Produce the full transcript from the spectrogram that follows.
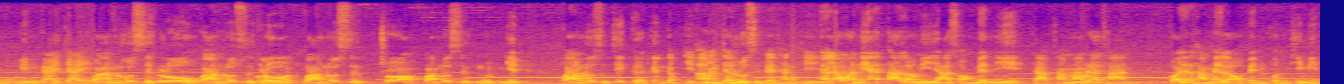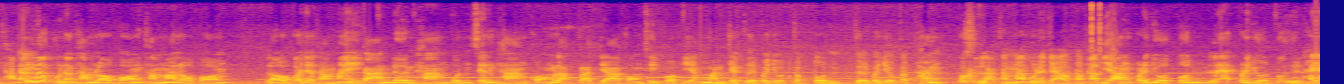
มูกลิ้นกายใจ ความรู้สึกโลภความรู้สึกโกรธ ความรู้สึกชอบ ความรู้สึกหงุดหงิด ความรู้สึกที่เกิดขึ้นกับจิต ครับ มันจะรู้สึกได้ทันทีงั้นแล้ววันนี้ถ้าเรามียาสองเม็ดนี้จากธรรมะพระราชทาน ก็จะทำให้เราเป็นคนที่มีธรรมงั้นเมื่อคุณธรรมเราพร้อมธรรมะเราพร้อม เราก็จะทำให้การเดินทางบนเส้นทางของหลักปรัชญาของสี่ตัวเพียง มันจะเกิดประโยชน์กับตน เกิดประโยชน์กับท่าน ก็คือหลักธรรมะพุทธเจ้าครับ ครับ ยังประโยชน์ตนและประโยชน์ผู้อื่นให้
